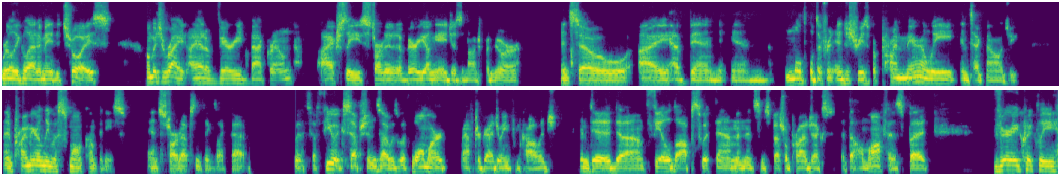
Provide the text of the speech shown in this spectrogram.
Really glad I made the choice. Um, but you're right, I had a varied background. I actually started at a very young age as an entrepreneur. And so I have been in multiple different industries, but primarily in technology and primarily with small companies and startups and things like that with a few exceptions. I was with Walmart after graduating from college and did um, field ops with them and then some special projects at the home office. But very quickly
